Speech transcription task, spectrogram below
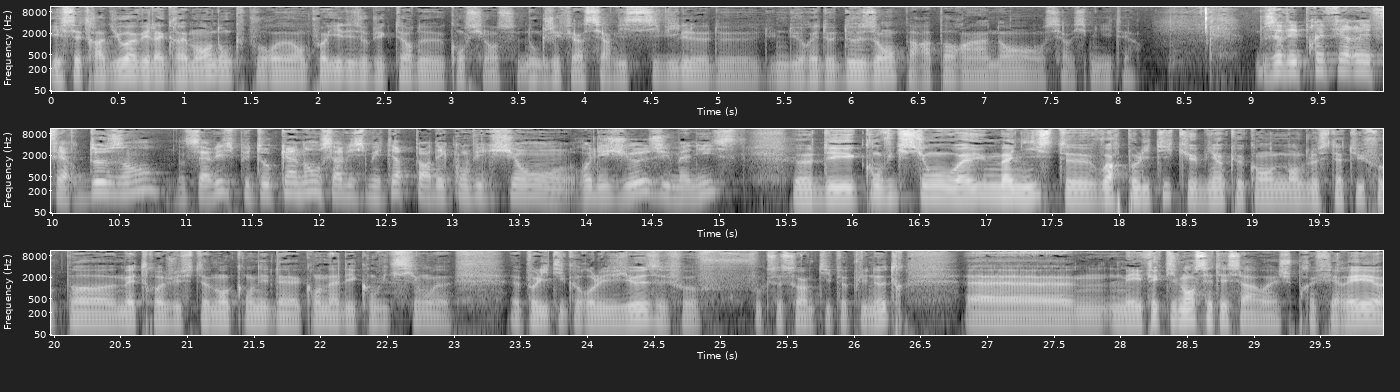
Et cette radio avait l'agrément donc pour euh, employer des objecteurs de conscience. Donc j'ai fait un service civil d'une durée de deux ans par rapport à un an en service militaire. Vous avez préféré faire deux ans de service plutôt qu'un an au service militaire par des convictions religieuses, humanistes euh, Des convictions humanistes, euh, voire politiques, bien que quand on demande le statut, faut pas mettre justement qu'on a des convictions euh, politiques ou religieuses. Il faut, que ce soit un petit peu plus neutre. Mais effectivement, c'était ça. Ouais, je préférais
